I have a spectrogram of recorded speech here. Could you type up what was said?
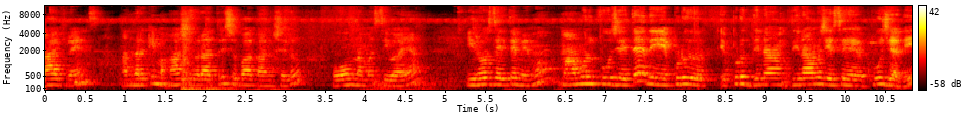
హాయ్ ఫ్రెండ్స్ అందరికీ మహాశివరాత్రి శుభాకాంక్షలు. ఓం నమ శివాయ. ఈరోజు అయితే మేము మామూలు పూజ అయితే అది ఎప్పుడు ఎప్పుడు దినా దినాము చేసే పూజ అది.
